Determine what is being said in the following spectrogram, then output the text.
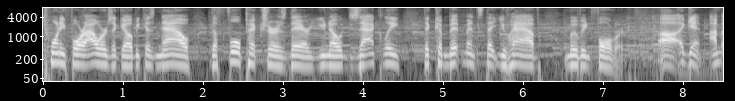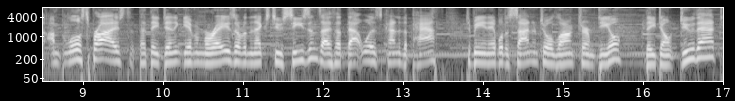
24 hours ago because now the full picture is there. You know exactly the commitments that you have moving forward. Uh, again, I'm, I'm a little surprised that they didn't give him a raise over the next two seasons. I thought that was kind of the path to being able to sign him to a long term deal. They don't do that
